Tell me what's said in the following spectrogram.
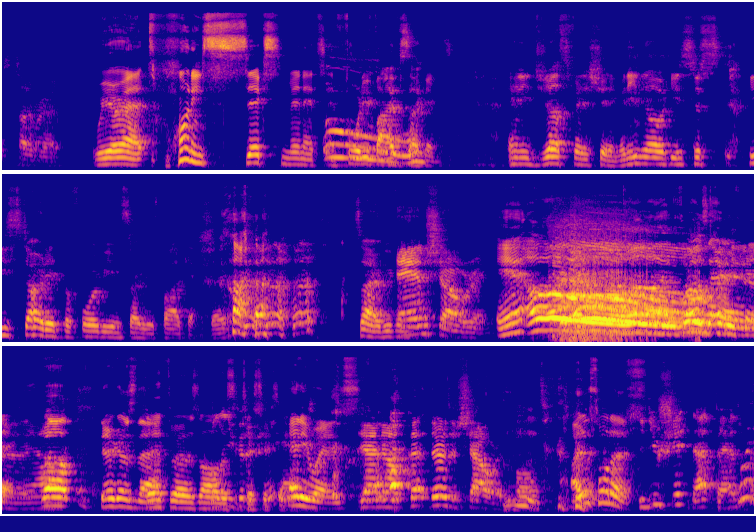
What's the timer at? We are at 26 minutes and 45 Ooh. seconds. And he just finished shitting. And even though he's just, he started before we even started this podcast, right? Sorry, we've been. and showering. And, oh! It throws oh, Okay. everything. you know? Well, there goes that that. throws all Well, the statistics out. Anyways, Yeah, no, th- there's a shower involved. I just want to. Did you shit that badly?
